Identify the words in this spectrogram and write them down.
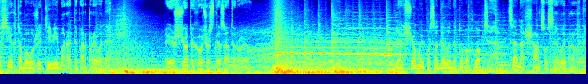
Усі, хто був у житті Вібера, тепер привиде. І що ти хочеш сказати, Рою? Якщо ми посадили не того хлопця, це наш шанс усе виправити.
